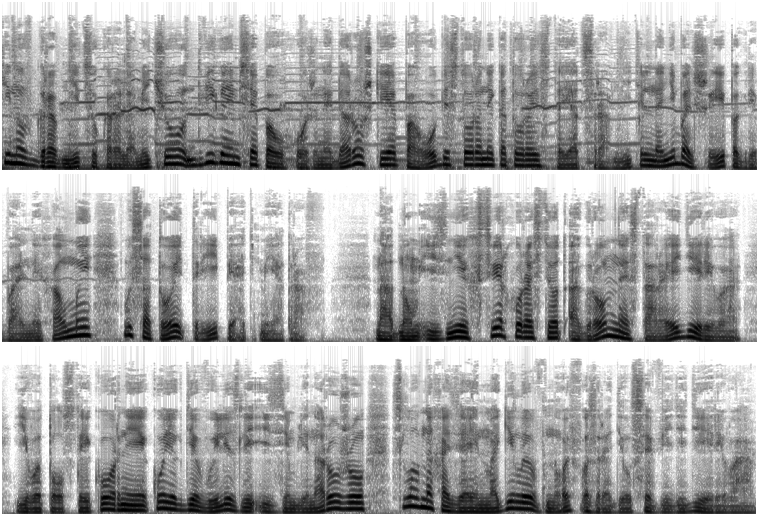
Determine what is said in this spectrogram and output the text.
Покинув гробницу короля Мечу, двигаемся по ухоженной дорожке, по обе стороны которой стоят сравнительно небольшие погребальные холмы высотой 3-5 метров. На одном из них сверху растет огромное старое дерево. Его толстые корни кое-где вылезли из земли наружу, словно хозяин могилы вновь возродился в виде дерева.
